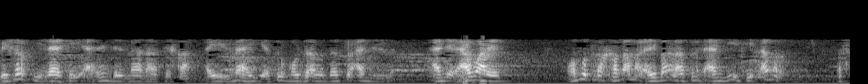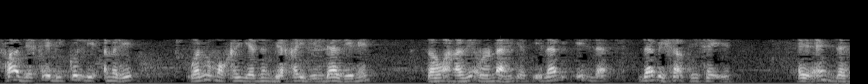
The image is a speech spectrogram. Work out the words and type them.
بشرط لا شيء عند المناطق. أي الماهية مجردة عن عن العوارض. ومطلق الأمر عبارة عن جيت الأمر الصادق بكل أمر ولو مقيدا بقيد لازم فهو نظير الماهية لا إلا لا بشرط شيء. أي عند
